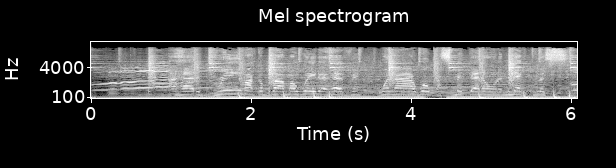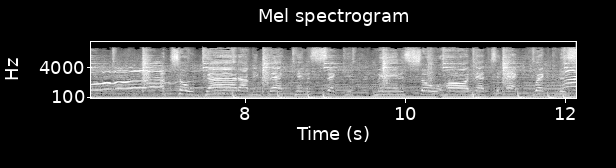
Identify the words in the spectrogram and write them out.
I had a dream I could buy my way to heaven. When I awoke, I spent that on a necklace. I told God I'll be back in a second. Man, it's so hard not to act reckless.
